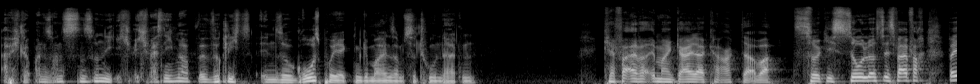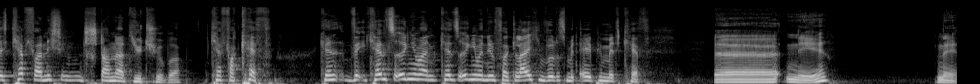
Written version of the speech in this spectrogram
Aber ich glaube ansonsten so nicht. Ich, ich weiß nicht mal, ob wir wirklich in so Großprojekten gemeinsam zu tun hatten. Kev war einfach immer ein geiler Charakter, aber es ist wirklich so lustig. Es war einfach, weil Kev war nicht ein Standard-YouTuber. Kev war Kev. Ken, we- kennst du irgendjemanden, kennst du irgendjemanden, den du vergleichen würdest mit AP mit Kev? Äh, nee. Nee.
